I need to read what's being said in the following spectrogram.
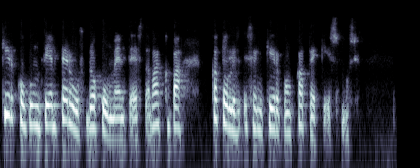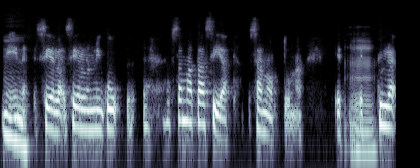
kirkkokuntien perusdokumenteista, vaikkapa katolisen kirkon katekismus, niin mm. siellä, siellä on niin kuin samat asiat sanottuna. Et, mm. et kyllä,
